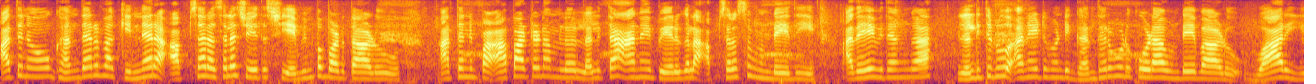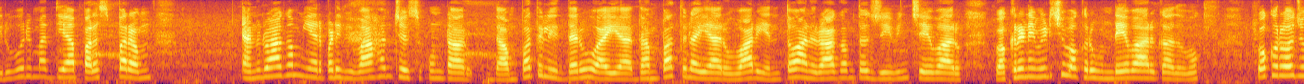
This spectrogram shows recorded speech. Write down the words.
అతను గంధర్వ కిన్నెర అప్సరసల చేత సేవింపబడతాడు. అతని ఆ పట్టణంలో లలిత అనే పేరు గల అప్సరస ఉండేది. అదేవిధంగా లలితుడు అనేటువంటి గంధర్వుడు కూడా ఉండేవాడు. వారి ఇరువురి మధ్య పరస్పరం అనురాగం ఏర్పడి వివాహం చేసుకుంటారు. దంపతులు ఇద్దరు అయ్యా దంపతులు అయ్యారు వారు ఎంతో అనురాగంతో జీవించేవారు. ఒకరిని విడిచి ఒకరు ఉండేవారు కాదు. ఒకరోజు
